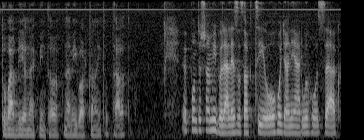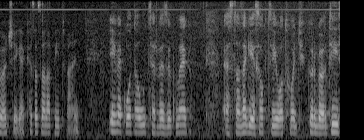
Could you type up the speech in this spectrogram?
tovább élnek, mint a nem ivartanított állatok. Pontosan miből áll ez az akció, hogyan járul hozzá a költségekhez az alapítvány? Évek óta úgy szervezzük meg ezt az egész akciót, hogy kb. 10,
